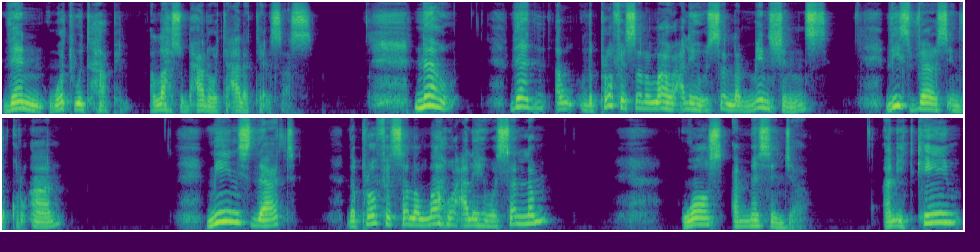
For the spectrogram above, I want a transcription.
then what would happen? Allah subhanahu wa ta'ala tells us. Now, that the Prophet ﷺ mentions this verse in the Quran means that the Prophet ﷺ was a messenger and it came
